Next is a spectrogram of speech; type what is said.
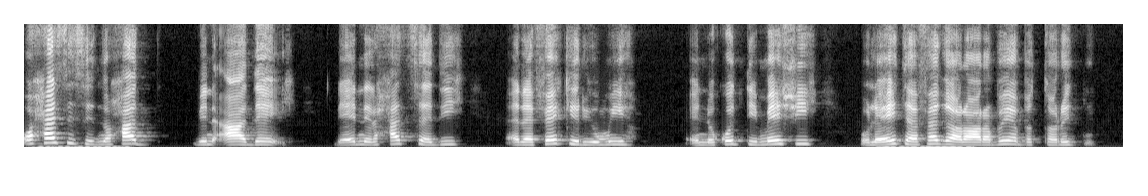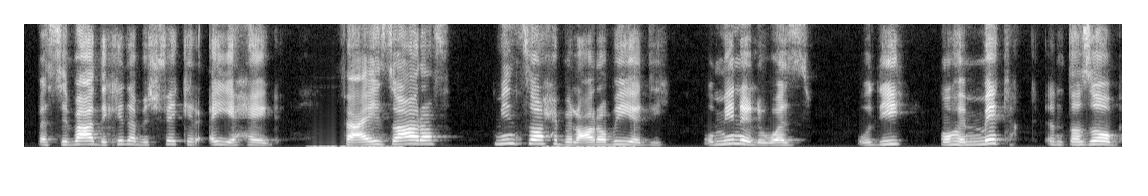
وحاسس إنه حد من أعدائي لأن الحادثة دي أنا فاكر يوميها إن كنت ماشي ولقيتها فجأة العربية بتطاردني بس بعد كده مش فاكر أي حاجة. فعايز أعرف مين صاحب العربية دي ومين اللي وزه ودي مهمتك انت ظابط.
